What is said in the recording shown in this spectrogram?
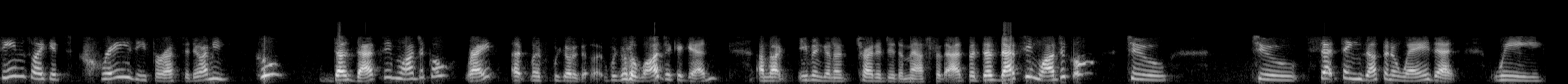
seems like it's crazy for us to do. I mean, who does that seem logical, right? Uh, if we go to if we go to logic again, I'm not even going to try to do the math for that. But does that seem logical to to set things up in a way that we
